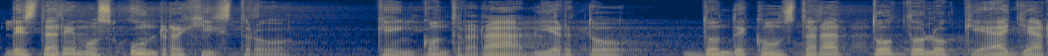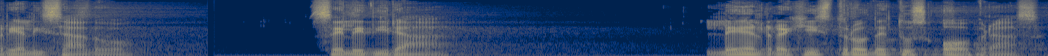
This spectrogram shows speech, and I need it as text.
les daremos un registro que encontrará abierto donde constará todo lo que haya realizado. Se le dirá: Lee el registro de tus obras.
